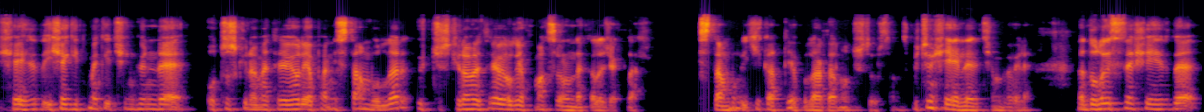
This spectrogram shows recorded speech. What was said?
şehirde işe gitmek için günde 30 kilometre yol yapan İstanbullular 300 kilometre yol yapmak zorunda kalacaklar. İstanbul iki katlı yapılardan oluşturursanız. Bütün şehirler için böyle. Dolayısıyla şehirde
